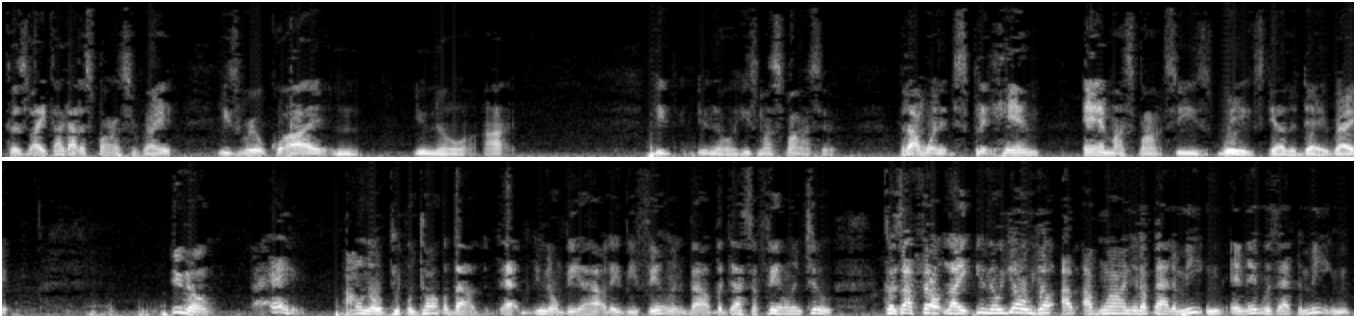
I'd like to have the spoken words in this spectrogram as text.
Because, like, I got a sponsor, right? He's real quiet and, you know, I, he, you know, he's my sponsor. But I wanted to split him and my sponsee's wigs the other day, right? You know, hey, I don't know if people talk about that, you know, be how they be feeling about, but that's a feeling too. Cause I felt like, you know, yo, yo, I, I winded up at a meeting and they was at the meeting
